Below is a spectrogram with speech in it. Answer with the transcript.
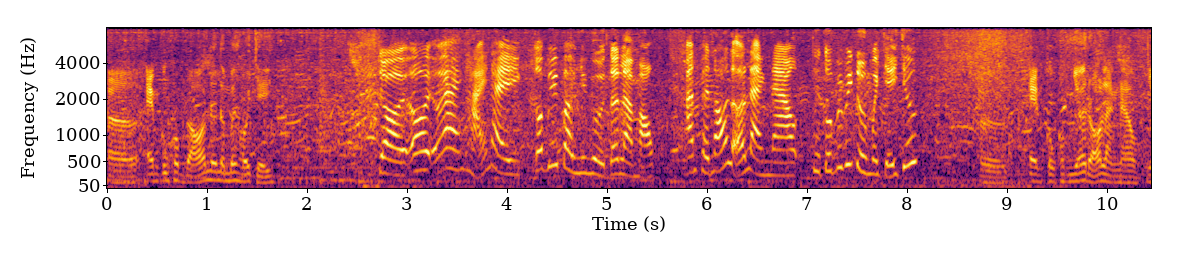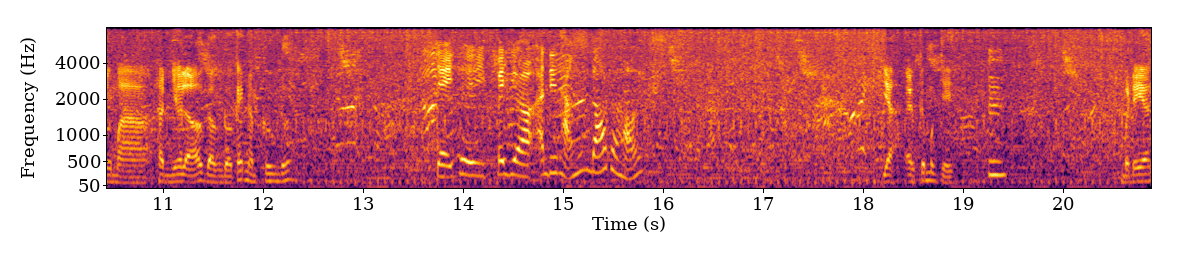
Ờ em cũng không rõ nên mới hỏi chị. Trời ơi, ở An Hải này có biết bao nhiêu người tên là Mộc? Anh phải nói là ở làng nào thì tôi mới biết đường mà chỉ chứ. Ờ em cũng không nhớ rõ làng nào Nhưng mà hình như là ở gần đồi cát Nam Cương đó Vậy thì bây giờ anh đi thẳng hướng đó rồi hỏi. Dạ em cảm ơn chị. Ừ. Mình đi anh.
